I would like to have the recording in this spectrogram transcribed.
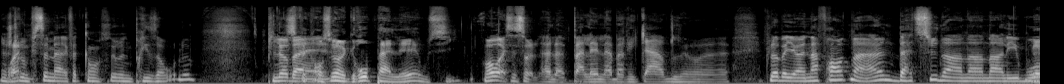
le fait construire une prison. Là. Puis là, Il se ben, fait construire un gros palais aussi. Ouais, ouais, c'est ça, là, le palais, la barricade. Là. euh. Puis là, ben, il y a un affrontement, hein, une battue dans, dans, dans les bois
